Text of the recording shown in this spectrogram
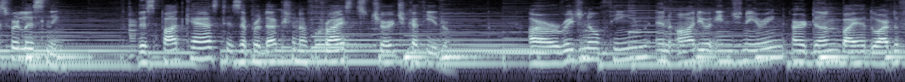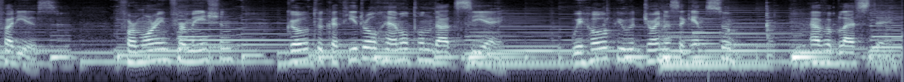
Thanks for listening. This podcast is a production of Christ's Church Cathedral. Our original theme and audio engineering are done by Eduardo Farias. For more information, go to cathedralhamilton.ca. We hope you would join us again soon. Have a blessed day.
